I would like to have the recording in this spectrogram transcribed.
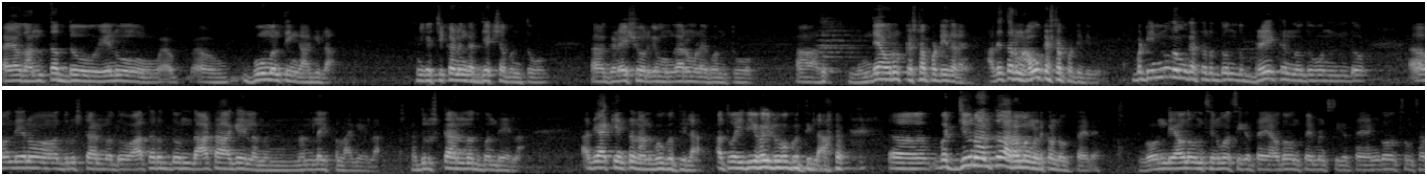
ಯಾವುದು ಅಂಥದ್ದು ಏನೂ ಬೂಮ್ ಅಂತ ಹಿಂಗೆ ಆಗಿಲ್ಲ. ಈಗ ಚಿಕ್ಕಣ್ಣಂಗೆ ಅಧ್ಯಕ್ಷ ಬಂತು ಗಣೇಶ್ ಅವ್ರಿಗೆ ಮುಂಗಾರು ಮಳೆ ಬಂತು. ಅದಕ್ಕೆ ಹಿಂದೆ ಅವರು ಕಷ್ಟಪಟ್ಟಿದ್ದಾರೆ. ಅದೇ ಥರ ನಾವು ಕಷ್ಟಪಟ್ಟಿದ್ದೀವಿ. ಬಟ್ ಇನ್ನೂ ನಮ್ಗೆ ಆ ಥರದ್ದೊಂದು ಬ್ರೇಕ್ ಅನ್ನೋದು, ಒಂದು ಒಂದೇನೋ ಅದೃಷ್ಟ ಅನ್ನೋದು, ಆ ಥರದ್ದೊಂದು ಆಟ ಆಗೇ ಇಲ್ಲ ನನ್ನ ನನ್ನ ಲೈಫಲ್ಲಿ ಆಗೇ ಇಲ್ಲ. ಅದೃಷ್ಟ ಅನ್ನೋದು ಬಂದೇ ಇಲ್ಲ. ಅದು ಯಾಕೆ ಅಂತ ನನಗೂ ಗೊತ್ತಿಲ್ಲ ಅಥವಾ ಇದೆಯೋ ಇಲ್ಲವೋ ಗೊತ್ತಿಲ್ಲ. ಬಟ್ ಜೀವನ ಅಂತೂ ಆರಾಮಾಗಿ ನಡ್ಕೊಂಡು ಹೋಗ್ತಾ ಇದೆ. ಒಂದು ಯಾವುದೋ ಒಂದು ಸಿನಿಮಾ ಸಿಗುತ್ತೆ ಯಾವುದೋ ಒಂದು ಪೇಮೆಂಟ್ ಸಿಗುತ್ತೆ ಹೆಂಗೋ ಒಂದು ಸಂಸಾರ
